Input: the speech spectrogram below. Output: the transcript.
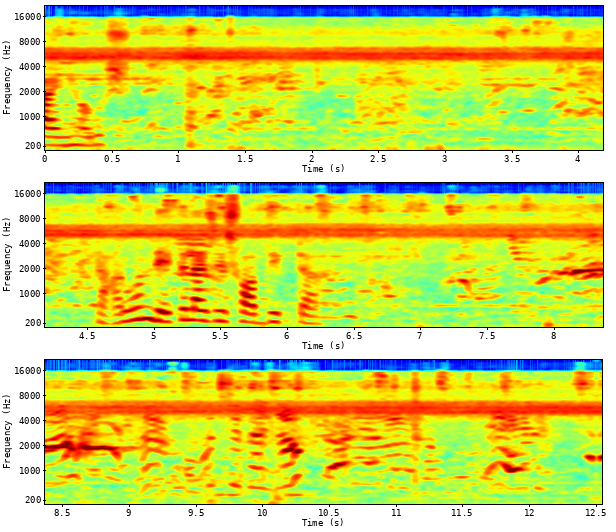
যাইনি অবশ্য। দারুণ দেখতে লাগছে সব দিকটা আর কি ভাই কি ভালো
